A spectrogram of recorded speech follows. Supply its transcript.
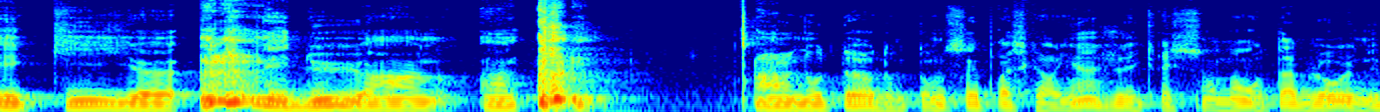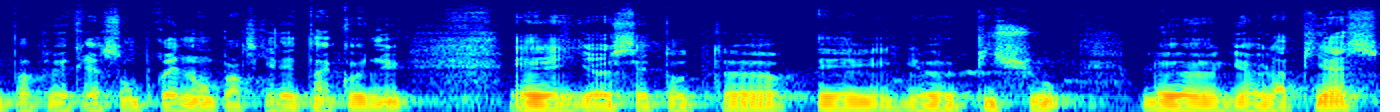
et qui euh, est due à un, auteur dont on ne sait presque rien. J'ai écrit son nom au tableau, il n'a pas pu écrire son prénom parce qu'il est inconnu. Et euh, cet auteur est Pichou. la pièce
